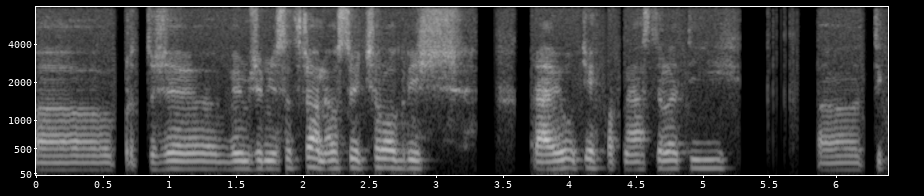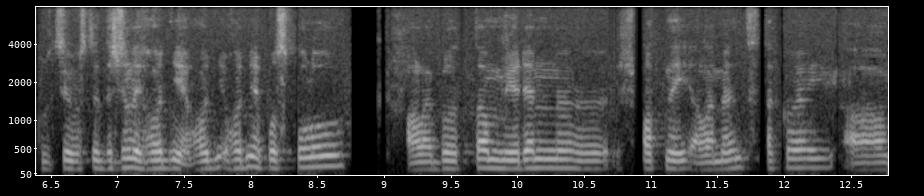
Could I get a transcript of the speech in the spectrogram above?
uh, protože vím, že mě se třeba neosvědčilo, když právě u těch 15 letých uh, ty kluci vlastně drželi hodně, hodně, hodně pospolu, ale byl tam jeden špatný element takový a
